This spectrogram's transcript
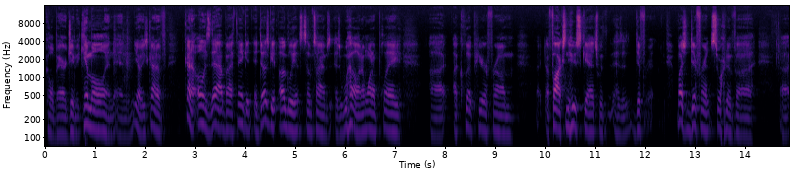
Colbert Jimmy Kimmel, and and you know he's kind of kind of owns that. But I think it, it does get ugly sometimes as well. And I want to play uh, a clip here from a Fox News sketch with has a different, much different sort of uh, uh,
